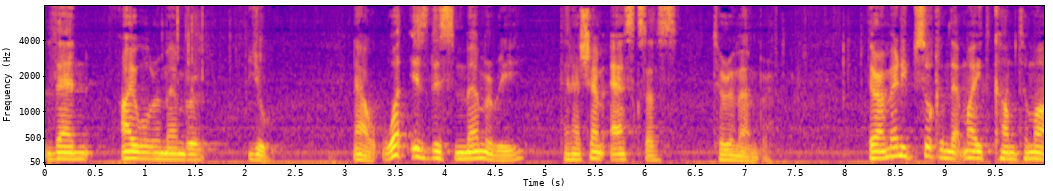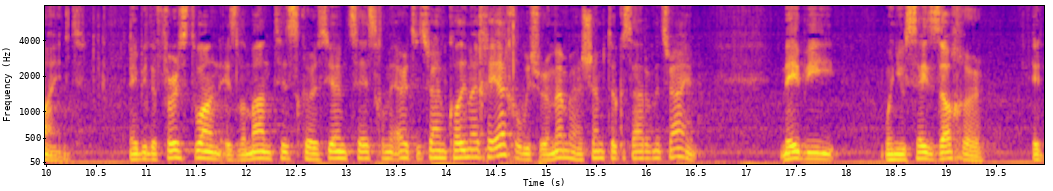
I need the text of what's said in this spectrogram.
then I will remember you. Now, what is this memory that Hashem asks us to remember? There are many psukim that might come to mind. Maybe the first one is Laman Tiskar Yom Tzeschem Eretz Mitzrayim Kol Yimei We should remember Hashem took us out of Mitzrayim. Maybe when you say Zachar, it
